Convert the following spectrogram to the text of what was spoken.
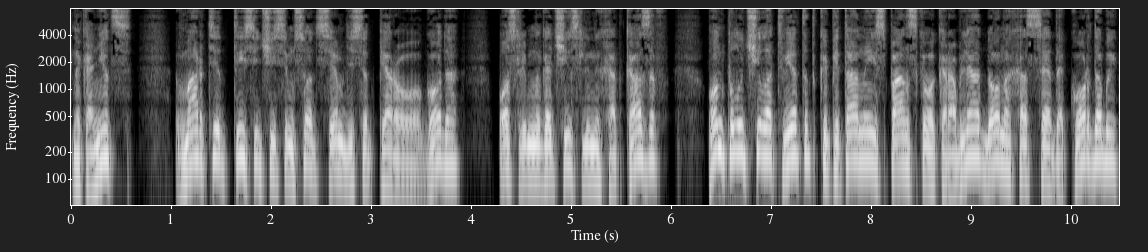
Наконец, в марте 1771 года, после многочисленных отказов, он получил ответ от капитана испанского корабля Дона Хосе де Кордобы,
